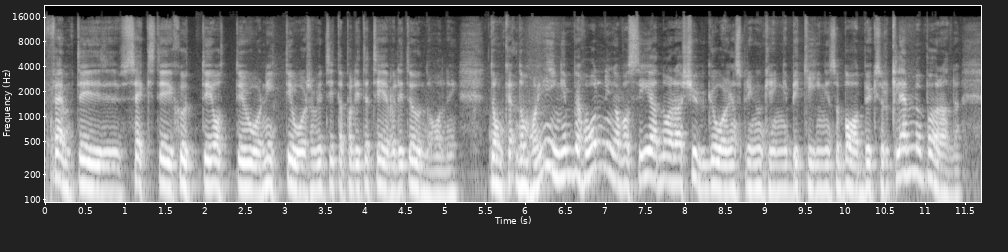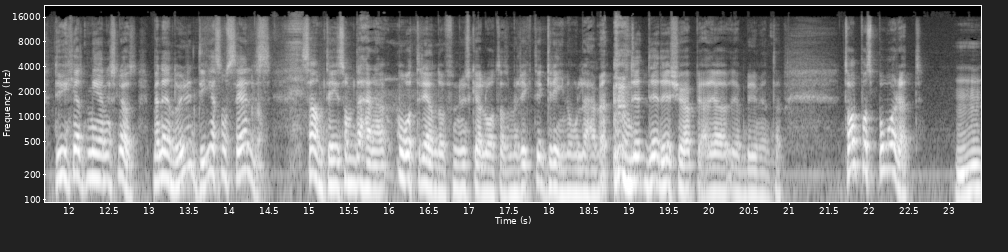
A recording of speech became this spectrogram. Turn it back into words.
50, 60, 70, 80 år, 90 år som vill titta på lite TV, lite underhållning. De, kan, de har ju ingen behållning av att se att några 20-åringar springer omkring i bikinis och badbyxor och klämmer på varandra. Det är ju helt meningslöst. Men ändå är det det som säljs. Samtidigt som det här, återigen då, för nu ska jag låta som en riktig grinolle här, men det, det, det köper jag. jag. Jag bryr mig inte. Ta På spåret. Mm.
